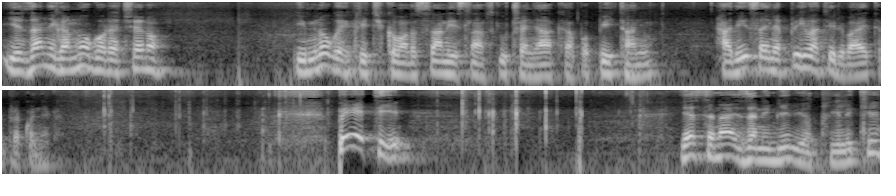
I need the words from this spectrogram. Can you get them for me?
je za njega mnogo rečeno i mnogo je kritikovano strani strane islamskih učenjaka po pitanju hadisa i ne prihvati rivajete preko njega. Peti jeste najzanimljiviji od prilike.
